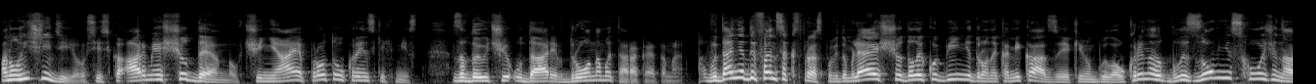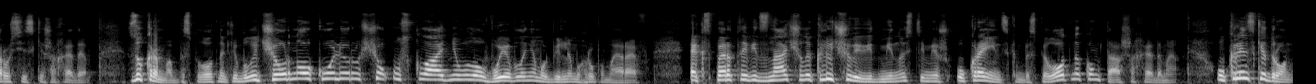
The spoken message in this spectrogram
Аналогічні дії російська армія щоденно вчиняє проти українських міст, завдаючи ударів дронами та ракетами. Видання Defense Express повідомляє, що далекобійні дрони камікадзе, якими била Україна, були зовні схожі на російські шахеди. Зокрема, безпілотники були чорного кольору, що ускладнювало виявлення мобільними групами РФ. Експерти відзначили ключові відмінності між українським безпілотником та шахедами. Український дрон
